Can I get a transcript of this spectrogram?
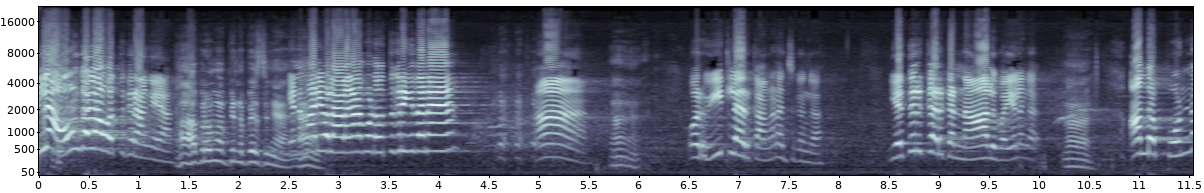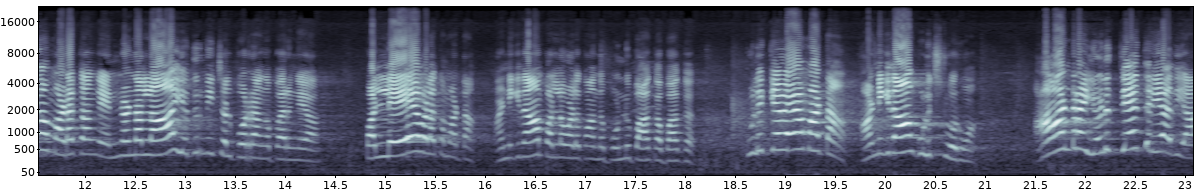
இல்ல அவங்க எல்லாம் ஒத்துக்கிறாங்கய்யா அப்புறமா பின்ன பேசுங்க. என்ன மாதிரி ஒரு அழகான பொண்ணு ஒத்துக்கிறீங்க தானே? ஒரு வீட்ல இருக்காங்கன்னு வச்சுக்கோங்க. எதிர்க்க இருக்க நாலு வயலுங்க. அந்த பொண்ணை மடக்காங்க என்னென்னலாம் எதிர்நீச்சல் போடுறாங்க பாருங்கயா பல்லே வளர்க்க மாட்டான். அன்னைக்கு தான் பல்ல வளர்க்கும் அந்த பொண்ணு பார்க்க பார்க்க. குளிக்கவே மாட்டான். அன்னைக்கு தான் குளிச்சுட்டு வருவான். ஆண்ட எழுத்தே தெரியாதியா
